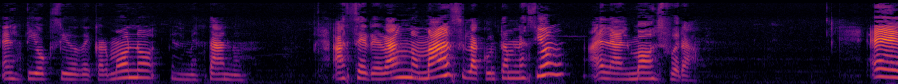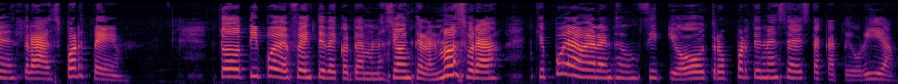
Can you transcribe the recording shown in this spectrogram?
el dióxido de carbono, el metano. Acelerando más la contaminación en la atmósfera. El transporte. Todo tipo de fuente de contaminación de la atmósfera que puede haber entre un sitio u otro pertenece a esta categoría.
